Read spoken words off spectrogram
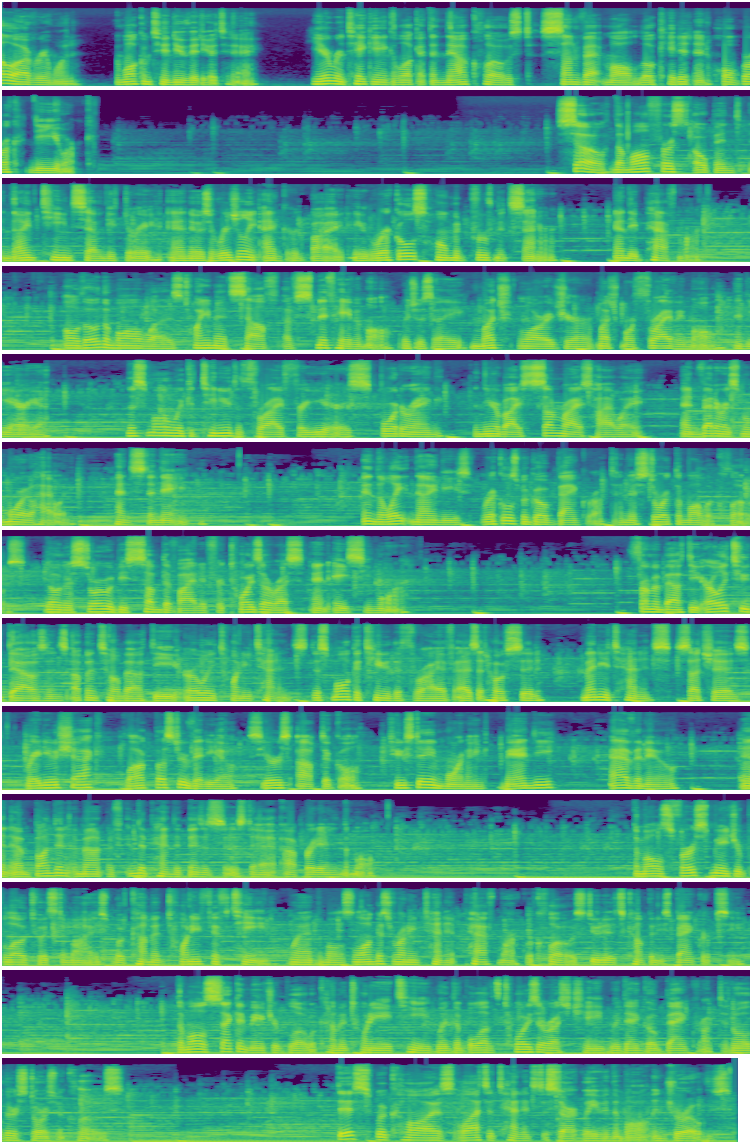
Hello everyone, and welcome to a new video today. Here we're taking a look at the now closed Sunvet Mall located in Holbrook, New York. So, the mall first opened in 1973 and it was originally anchored by a Rickles Home Improvement Center and a Pathmark. Although the mall was 20 minutes south of Smith Haven Mall, which was a much larger, much more thriving mall in the area, this mall would continue to thrive for years, bordering the nearby Sunrise Highway and Veterans Memorial Highway, hence the name. In the late 90s, Rickles would go bankrupt and their store at the mall would close, though their store would be subdivided for Toys R Us and AC Moore. From about the early 2000s up until about the early 2010s, this mall continued to thrive as it hosted many tenants such as Radio Shack, Blockbuster Video, Sears Optical, Tuesday Morning, Mandee, Avenue, and an abundant amount of independent businesses that operated in the mall. The mall's first major blow to its demise would come in 2015 when the mall's longest running tenant, Pathmark, would close due to its company's bankruptcy. The mall's second major blow would come in 2018 when the beloved Toys R Us chain would then go bankrupt and all their stores would close. This would cause lots of tenants to start leaving the mall in droves.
